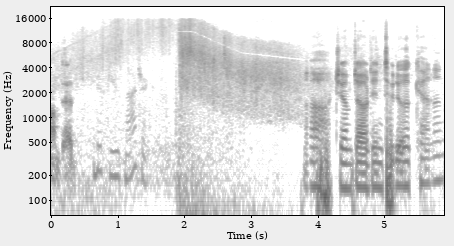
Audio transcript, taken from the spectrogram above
I'm dead. Diffuse magic. Ah, jumped out into the cannon.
